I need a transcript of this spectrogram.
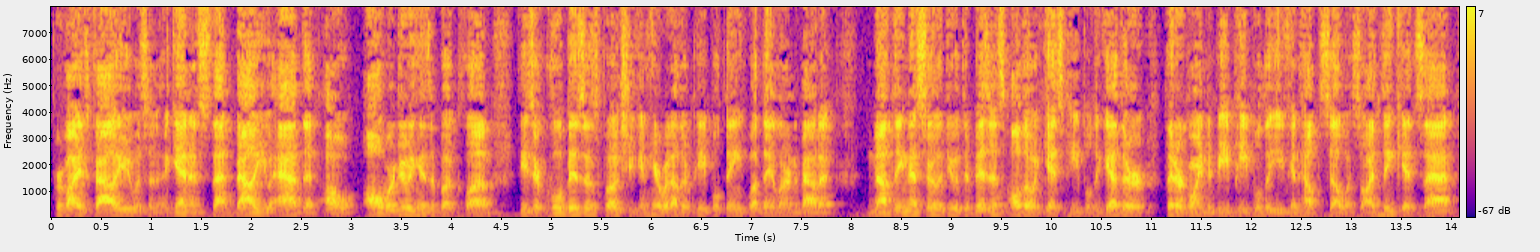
provides value. It's an, again, it's that value add that, oh, all we're doing is a book club. These are cool business books. You can hear what other people think, what they learned about it. Nothing necessarily to do with their business, although it gets people together that are going to be people that you can help sell with. So I think it's that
